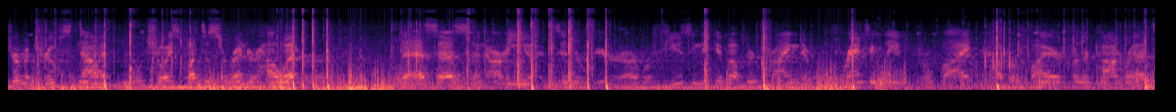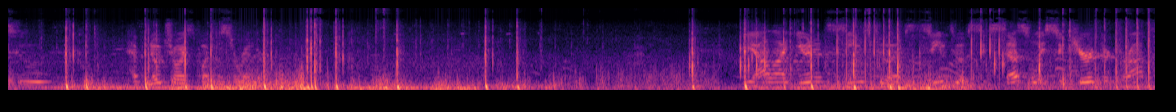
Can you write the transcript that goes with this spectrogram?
German troops now have no choice but to surrender. However, the SS and Army units in the rear are refusing to give up. They're trying to frantically provide cover fire for their comrades who have no choice but to surrender. The Allied units seems to have seem to have successfully secured their drops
